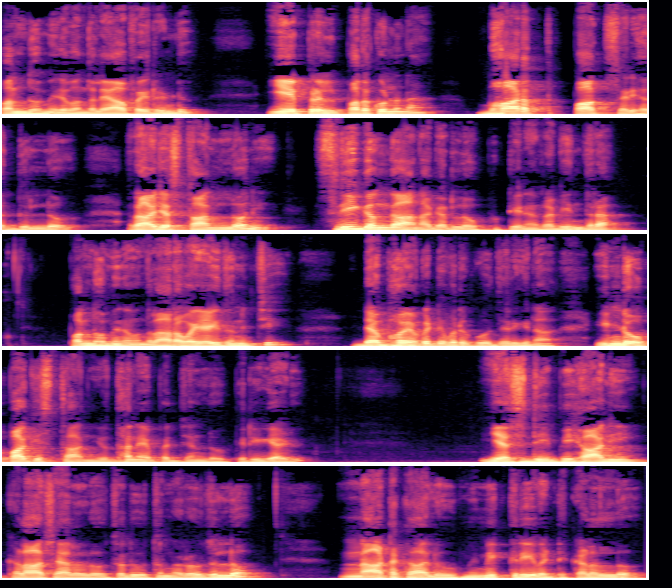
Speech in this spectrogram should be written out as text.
పంతొమ్మిది వందల యాభై రెండు ఏప్రిల్ పదకొండున భారత్ పాక్ సరిహద్దుల్లో రాజస్థాన్లోని శ్రీగంగానగర్లో పుట్టిన రవీంద్ర పంతొమ్మిది వందల అరవై ఐదు నుంచి డెబ్భై ఒకటి వరకు జరిగిన ఇండో పాకిస్తాన్ యుద్ధ నేపథ్యంలో పెరిగాడు. ఎస్డి బిహానీ కళాశాలలో చదువుతున్న రోజుల్లో నాటకాలు మిమిక్రీ వంటి కళల్లో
